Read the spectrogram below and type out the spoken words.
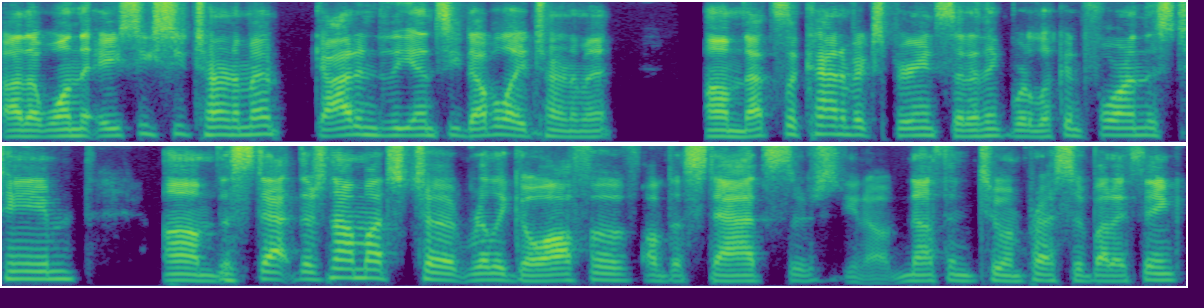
uh, that won the ACC tournament, got into the NCAA tournament. Um, that's the kind of experience that I think we're looking for on this team. Um, the stat there's not much to really go off of of the stats. There's you know nothing too impressive, but I think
